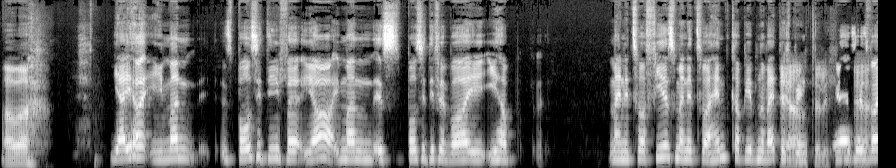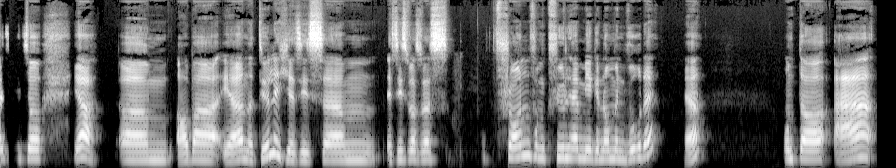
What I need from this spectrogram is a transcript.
Aber ja, ja, ich meine, das Positive, ja, ich meine, das Positive war, ich, ich habe meine zwei Viers, meine zwei Hände gehabt, ich habe nur weiterspielen. Ja, natürlich. Ja, also es war jetzt nicht so, ja, ähm, aber ja, natürlich, es ist, ähm, es ist was, was schon vom Gefühl her mir genommen wurde, ja. Und da auch,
